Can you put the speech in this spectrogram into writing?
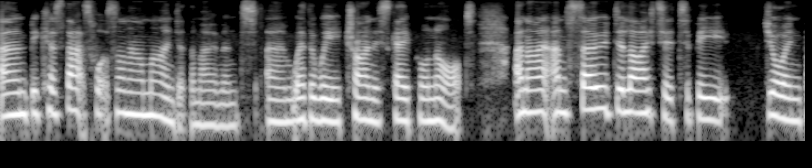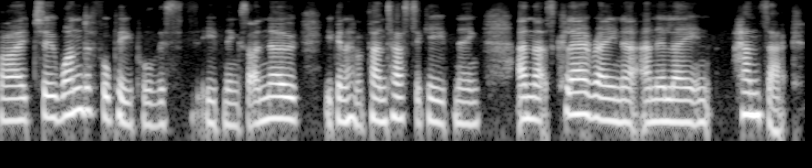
um, because that's what's on our mind at the moment, um, whether we try and escape or not. And I am so delighted to be joined by two wonderful people this evening. So I know you're going to have a fantastic evening, and that's Clare Rayner and Elaine Hanzak.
